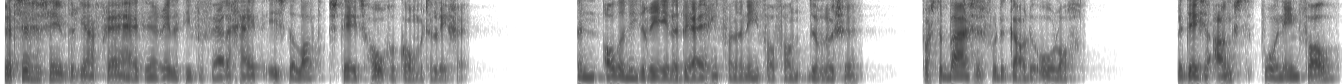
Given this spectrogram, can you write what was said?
Met 76 jaar vrijheid en relatieve veiligheid is de lat steeds hoger komen te liggen. Een al dan niet reële dreiging van een inval van de Russen was de basis voor de Koude Oorlog. Met deze angst voor een inval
